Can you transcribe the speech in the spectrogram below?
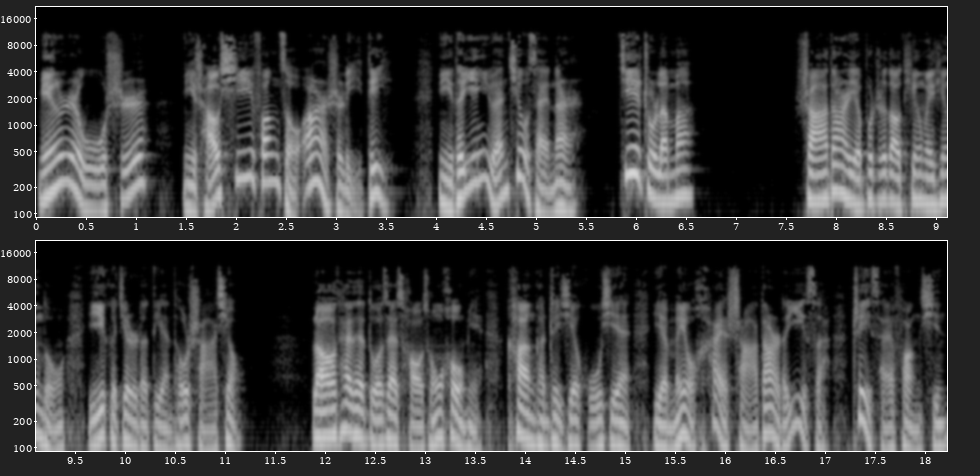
明日午时，你朝西方走二十里地，你的姻缘就在那儿，记住了吗？”傻蛋儿也不知道听没听懂，一个劲儿的点头傻笑。老太太躲在草丛后面，看看这些狐仙也没有害傻蛋儿的意思，这才放心。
